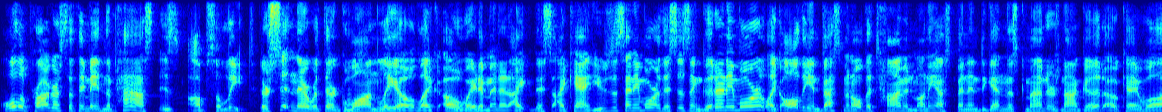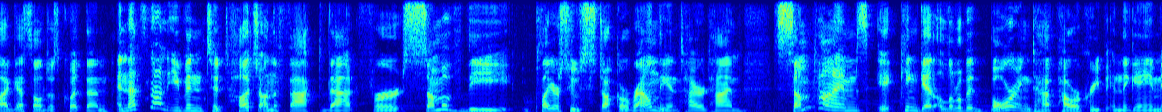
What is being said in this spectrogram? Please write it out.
all the progress that they made in the past is obsolete. They're sitting there with their Guan Leo like oh wait a minute I this I can't use this anymore this isn't good anymore? Like all the investment all the time and money I spent into getting this commander is not good? Okay well I guess I'll just quit then. And that's not even to touch on the fact that for some of the players who've stuck around the entire time sometimes it can get a little bit boring to have power creep in the game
